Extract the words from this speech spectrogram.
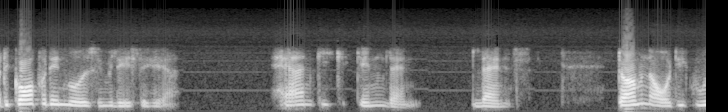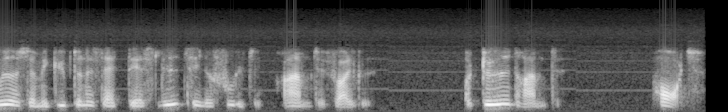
Og det går på den måde, som vi læste her. Herren gik gennem land, landet. Dommen over de guder, som Ægypterne satte deres lid til og fulgte, ramte folket. Og døden ramte hårdt.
